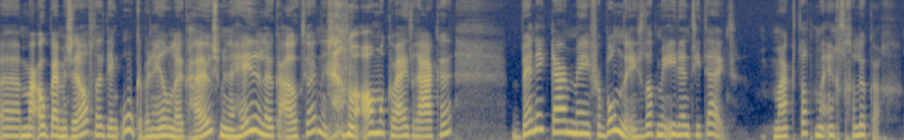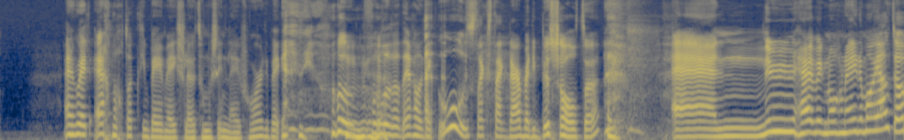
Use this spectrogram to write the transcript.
Uh, maar ook bij mezelf. Dat ik denk, oeh, ik heb een heel leuk huis met een hele leuke auto. En die gaan we allemaal kwijtraken. Ben ik daarmee verbonden? Is dat mijn identiteit? Maakt dat me echt gelukkig? En ik weet echt nog dat ik die BMW-sleutel moest inleveren, hoor. Die ik voelde dat echt. Ik denk, oeh, straks sta ik daar bij die bushalte. En nu heb ik nog een hele mooie auto.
